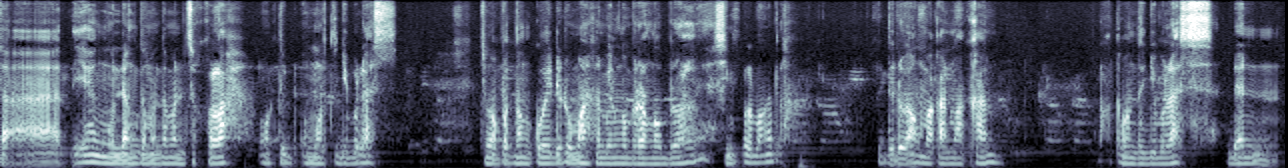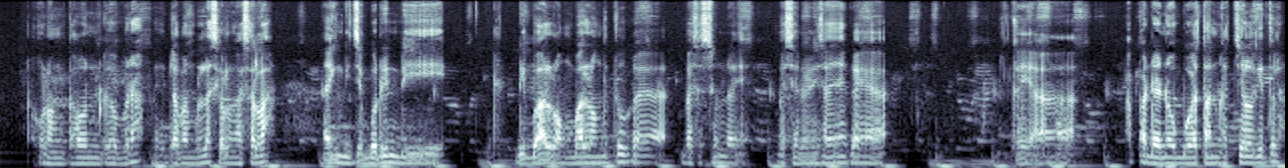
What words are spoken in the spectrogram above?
saat ya ngundang teman-teman sekolah waktu umur 17 cuma potong kue di rumah sambil ngobrol-ngobrol ya simple banget lah. Itu doang makan-makan. Tahun 17 dan ulang tahun ke berapa ya? 18 kalau nggak salah. Aing diceburin di di balong balong itu kayak bahasa Sunda ya. Bahasa Indonesia nya kayak kayak apa danau buatan kecil gitu lah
